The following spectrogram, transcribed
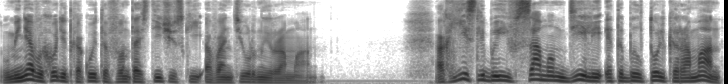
у меня выходит какой-то фантастический авантюрный роман. Ах, если бы и в самом деле это был только роман,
